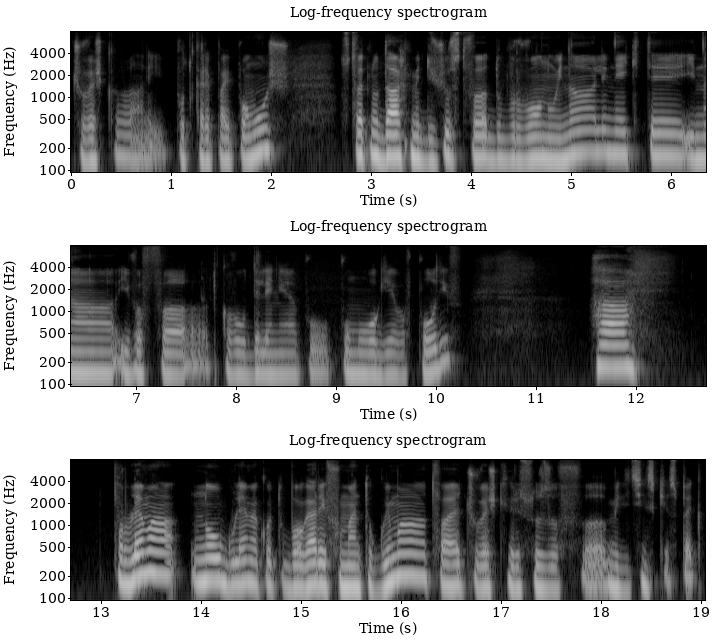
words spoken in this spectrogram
човешка нали, подкрепа и помощ. Съответно, давахме дежурства доброволно и на линейките, и, на, и в а, такова отделение по пулмология в Плодив. А, проблема много голем е, който България в момента го има. Това е човешки ресурс в медицински аспект.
